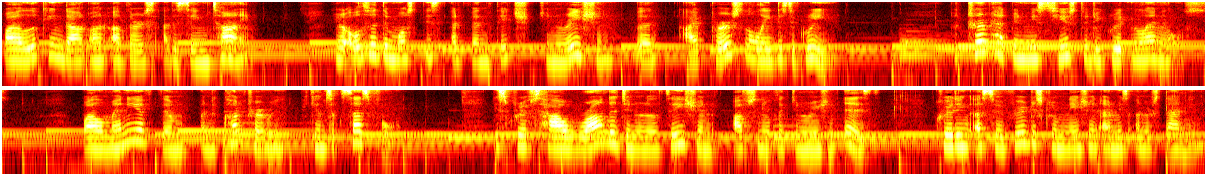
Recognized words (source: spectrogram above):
while looking down on others at the same time. They're also the most disadvantaged generation, but I personally disagree. The term had been misused to degrade millennials, while many of them, on the contrary, became successful. This proves how wrong the generalization of snowflake generation is, creating a severe discrimination and misunderstanding.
